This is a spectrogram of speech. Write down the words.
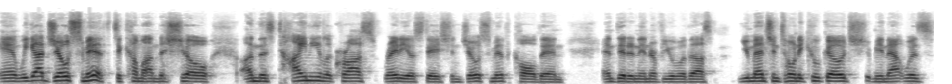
And we got Joe Smith to come on the show on this tiny La Crosse radio station. Joe Smith called in and did an interview with us. You mentioned Toni Kukoc. I mean, that was,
